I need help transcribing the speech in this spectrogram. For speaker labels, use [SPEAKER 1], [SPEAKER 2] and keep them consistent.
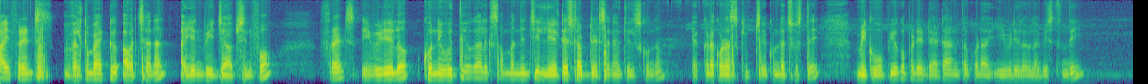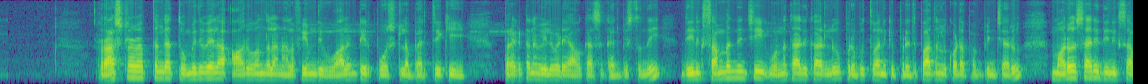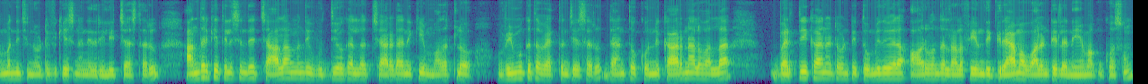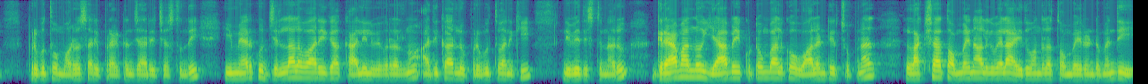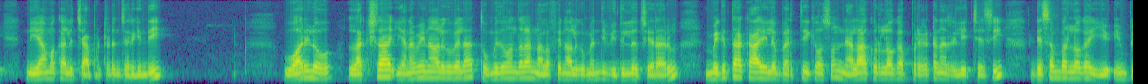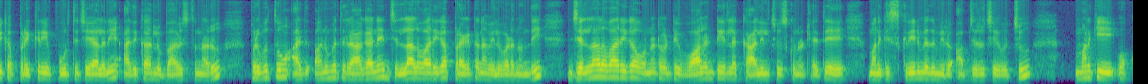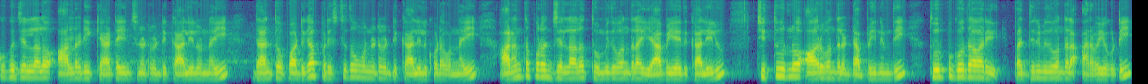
[SPEAKER 1] Hi friends welcome back to our channel INB jobs info friends ఈ వీడియోలో కొన్ని ఉద్యోగాలకు సంబంధించి లేటెస్ట్ అప్డేట్స్ అనేవి తెలుసుకుందాం. ఎక్కడ కూడా స్కిప్ చేయకుండా చూస్తే మీకు ఉపయోగపడే డేటా అంతా కూడా ఈ వీడియోలో లభిస్తుంది. రాష్ట్ర వ్యాప్తంగా తొమ్మిది వేల ఆరు వందల నలభై ఎనిమిది వాలంటీర్ పోస్టుల భర్తీకి ప్రకటన వెలువడే అవకాశం కనిపిస్తుంది. దీనికి సంబంధించి ఉన్నతాధికారులు ప్రభుత్వానికి ప్రతిపాదనలు కూడా పంపించారు. మరోసారి దీనికి సంబంధించి నోటిఫికేషన్ అనేది రిలీజ్ చేస్తారు. అందరికీ తెలిసిందే చాలామంది ఉద్యోగాల్లో చేరడానికి మొదట్లో విముఖత వ్యక్తం చేశారు. దాంతో కొన్ని కారణాల వల్ల భర్తీ కానటువంటి తొమ్మిది వేల ఆరు వందల నలభై ఎనిమిది గ్రామ వాలంటీర్ల నియామకం కోసం ప్రభుత్వం మరోసారి ప్రకటన జారీ చేస్తుంది. ఈ మేరకు జిల్లాల వారీగా ఖాళీల వివరాలను అధికారులు ప్రభుత్వానికి నివేదిస్తున్నారు. గ్రామాల్లో యాభై కుటుంబాలకు వాలంటీర్ చొప్పున లక్షా తొంభై నాలుగు వేల ఐదు వందల తొంభై రెండు మంది నియామకాలు చేపట్టడం జరిగింది. వారిలో లక్ష ఎనభై నాలుగు వేల తొమ్మిది వందల నలభై నాలుగు మంది విధుల్లో చేరారు. మిగతా ఖాళీల భర్తీ కోసం నెలాఖరులోగా ప్రకటన రిలీజ్ చేసి డిసెంబర్లోగా ఎంపిక ప్రక్రియ పూర్తి చేయాలని అధికారులు భావిస్తున్నారు. ప్రభుత్వం అది అనుమతి రాగానే జిల్లాల వారీగా ప్రకటన వెలువడనుంది. జిల్లాల వారీగా ఉన్నటువంటి వాలంటీర్ల ఖాళీలు చూసుకున్నట్లయితే మనకి స్క్రీన్ మీద మీరు అబ్జర్వ్ చేయవచ్చు. మనకి ఒక్కొక్క జిల్లాలో ఆల్రెడీ కేటాయించినటువంటి ఖాళీలు ఉన్నాయి. దాంతో పాటుగా ప్రస్తుతం ఉన్నటువంటి ఖాళీలు కూడా ఉన్నాయి. అనంతపురం జిల్లాలో తొమ్మిది వందల యాభై ఐదు ఖాళీలు చిత్తూరులో ఆరు వందల డెబ్బై ఎనిమిది తూర్పుగోదావరి పద్దెనిమిది వందల అరవై ఒకటి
